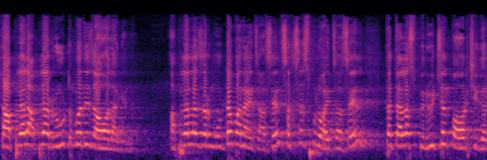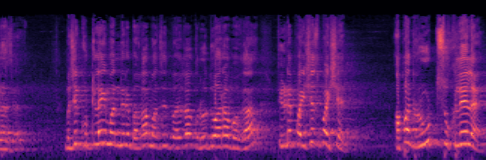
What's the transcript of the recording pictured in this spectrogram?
तर आपल्याला आपल्या रूटमध्ये जावं लागेल. आपल्याला जर मोठं बनायचं असेल सक्सेसफुल व्हायचं असेल तर त्याला स्पिरिच्युअल पॉवरची गरज आहे. म्हणजे कुठलंही मंदिर बघा मस्जिद बघा गुरुद्वारा बघा तिकडे पैसेच पैसे आहेत. आपण रूट चुकलेलं आहे.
